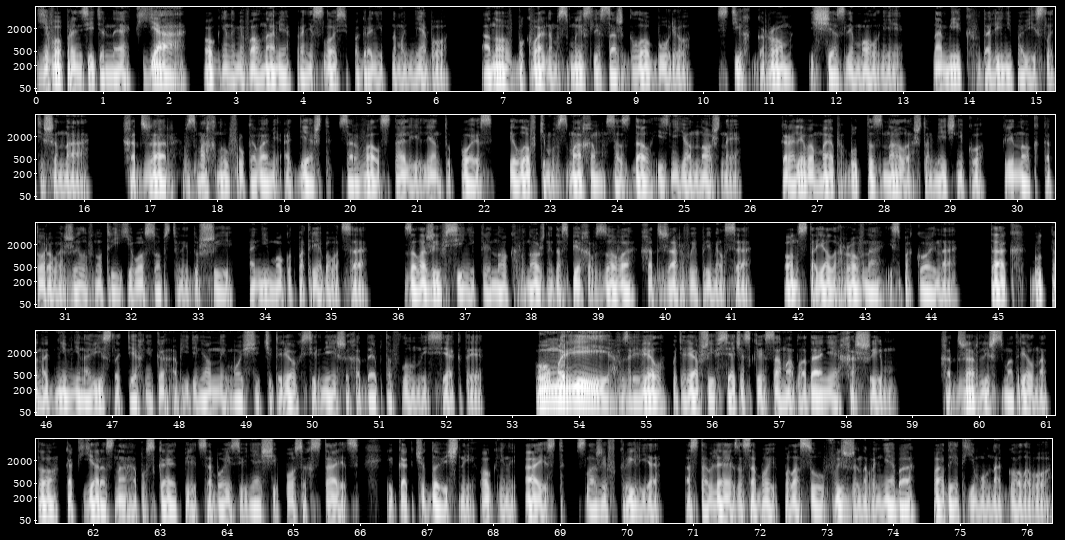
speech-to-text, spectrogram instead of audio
Его пронзительное «Кья!» огненными волнами пронеслось по гранитному небу. Оно в буквальном смысле сожгло бурю. Стих гром, исчезли молнии. На миг в долине повисла тишина. Хаджар, взмахнув рукавами одежд, сорвал стали ленту пояс и ловким взмахом создал из нее ножны. Королева Мэп будто знала, что мечнику, клинок которого жил внутри его собственной души, они могут потребоваться. Заложив синий клинок в ножны доспехов Зова, Хаджар выпрямился. Он стоял ровно и спокойно. Так, будто над ним не нависла техника объединенной мощи четырех сильнейших адептов лунной секты. «Умри!» — взревел потерявший всяческое самообладание Хашим. Хаджар лишь смотрел на то, как яростно опускает перед собой звенящий посох старец, и как чудовищный огненный аист, сложив крылья, оставляя за собой полосу выжженного неба, падает ему на голову.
